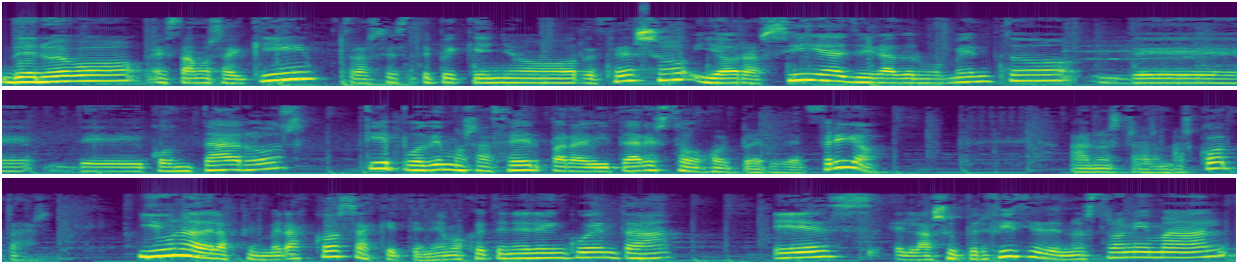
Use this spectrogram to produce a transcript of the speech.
De nuevo estamos aquí tras este pequeño receso y ahora sí ha llegado el momento de, de contaros qué podemos hacer para evitar estos golpes de frío a nuestras mascotas. Y una de las primeras cosas que tenemos que tener en cuenta es la superficie de nuestro animal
